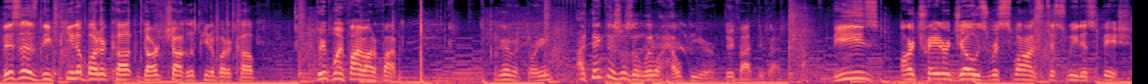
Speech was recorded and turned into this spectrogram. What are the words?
this is the peanut butter cup, dark chocolate peanut butter cup. 3.5 out of 5. I gave it 3. I think this was a little healthier. 3.5, 3.5. These are Trader Joe's response to Swedish fish.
